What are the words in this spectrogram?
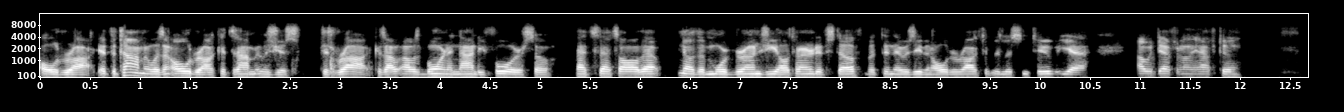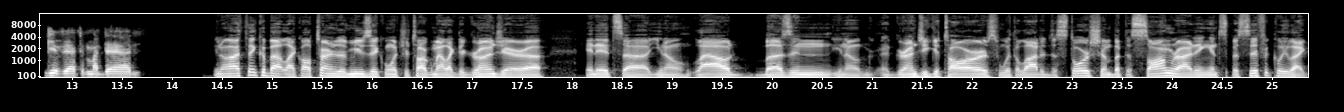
old rock. At the time, it wasn't old rock. At the time, it was just just rock because I, I was born in '94, so that's that's all that you know the more grungy alternative stuff. But then there was even older rock that we listened to. But yeah, I would definitely have to give that to my dad. You know, I think about like alternative music and what you're talking about, like the grunge era, and it's uh, you know loud, buzzing, you know, grungy guitars with a lot of distortion, but the songwriting and specifically like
